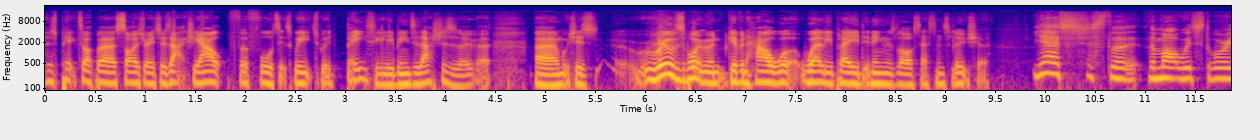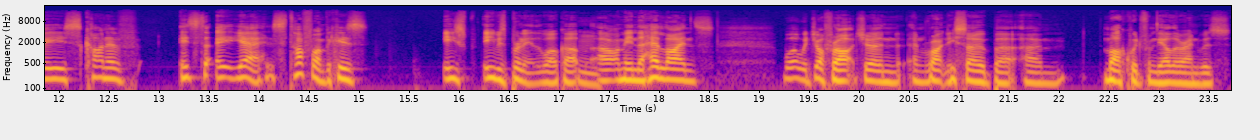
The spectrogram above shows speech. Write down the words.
has picked up a side strain, is actually out for four six weeks, which basically means his Ashes is over, um, which is a real disappointment given how w- well he played in England's last test in St Lucia. Yeah, it's just the the Mark Wood story is kind of it's uh, yeah, it's a tough one because he's he was brilliant at the World Cup. Mm. Uh, I mean, the headlines were with Jofra Archer and and rightly so, but um, Mark Wood from the other end was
